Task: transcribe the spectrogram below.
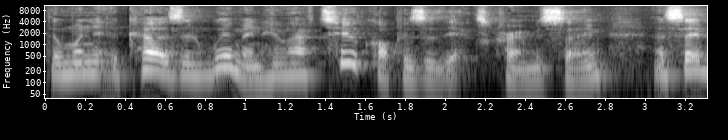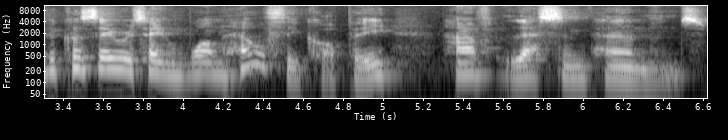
than when it occurs in women who have two copies of the X chromosome and so because they retain one healthy copy have less impairment.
